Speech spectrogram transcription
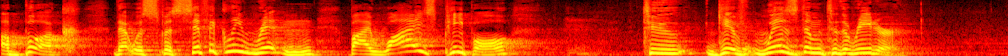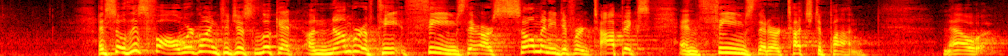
a book that was specifically written by wise people to give wisdom to the reader. And so this fall, we're going to just look at a number of te- themes. There are so many different topics and themes that are touched upon. Now,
